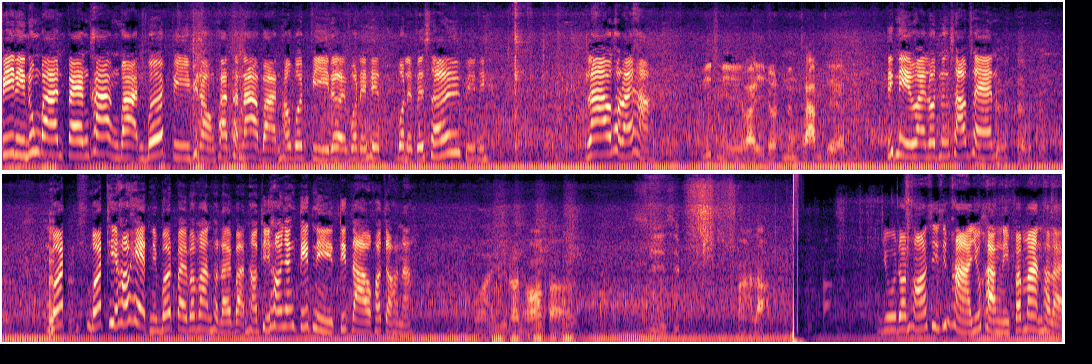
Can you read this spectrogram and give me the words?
ปีนี้ลุงบานแปลงทางบ้านเบิร์ดปีพี่น้องพัฒนาบ้านเฮาเบิร์ดปีเลยบ่ได้เฮ็ดบ่ได้ไปไสปีนี้ลาวเท่าไหร่หะพิษนี่ไว้รถหนึ่งสามเดือนติดหนี้ไว้รถหนึ่งสามแสนเบิร์ดเบิร์ดที่เฮาเฮ็ดนี่เบิร์ดไปประมาณเท่าไหร่บาทเฮาที่เฮายังติดหนี่ติดดาวเขาเจ้าหั่นนะว่าอยู่ร้อนห้องก็สี่สิบหาละ อยู่ดอนฮอ45อยู่ข้างนี่ประมาณเท่าไหร่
